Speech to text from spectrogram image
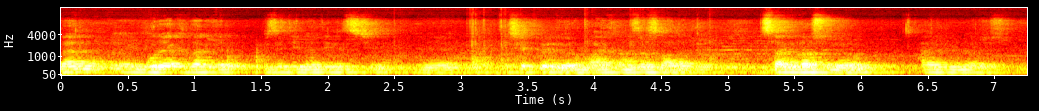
Ben e, buraya kadar gelip bizi dinlediğiniz için e, teşekkür ediyorum. Ayaklarınıza sağlık. Saygılar sunuyorum. Hayırlı günler olsun.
